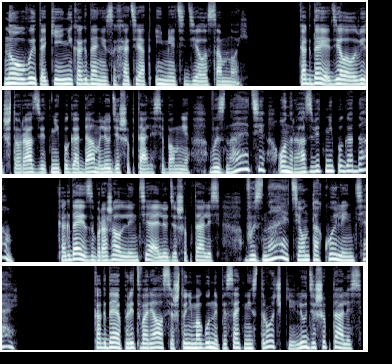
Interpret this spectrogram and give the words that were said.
Но, увы, такие никогда не захотят иметь дело со мной. Когда я делал вид, что развит не по годам, люди шептались обо мне. «Вы знаете, он развит не по годам». Когда я изображал лентяя, люди шептались. «Вы знаете, он такой лентяй». Когда я притворялся, что не могу написать ни строчки, люди шептались.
